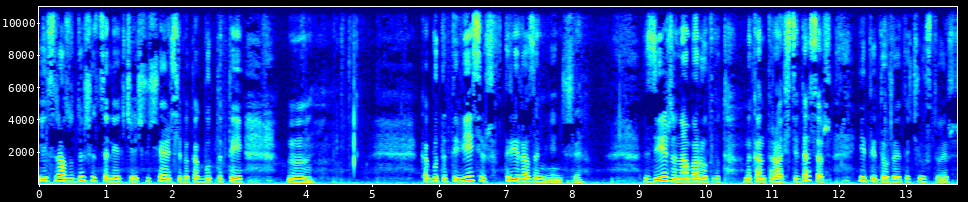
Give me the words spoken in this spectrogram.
И сразу дышится легче, ощущаешь себя, как будто ты как будто ты весишь в три раза меньше. Здесь же наоборот, вот на контрасте, да, Саш? И ты тоже это чувствуешь.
